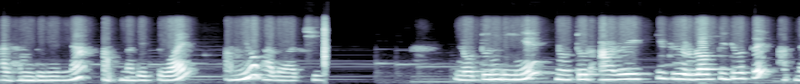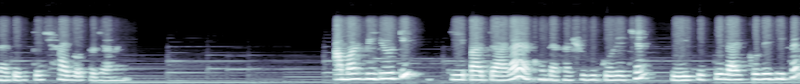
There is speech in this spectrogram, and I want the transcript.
আলহামদুলিল্লাহ, আপনাদের দোয়ায় আমিও ভালো আছি। নতুন দিনে, নতুন আরও একটি ব্লগ ভিডিওতে আপনাদেরকে স্বাগত জানাই। আমার ভিডিওটি যে বা যারা এখন দেখা শুরু করেছেন প্লিজ একটি লাইক করে দিবেন।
